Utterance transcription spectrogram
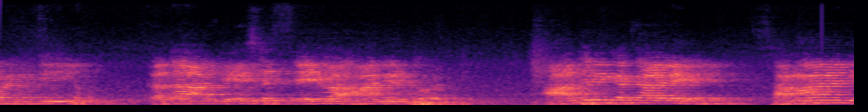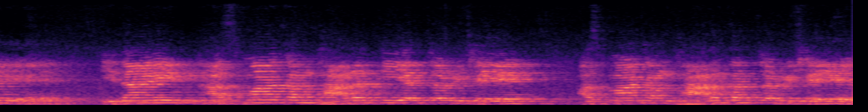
भवन्ति तदा देशस्यैव हानिर्भवति आधुनिककाले समाजे इदानीम् अस्माकं भारतीयत्वविषये अस्माकं भारतत्वविषये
